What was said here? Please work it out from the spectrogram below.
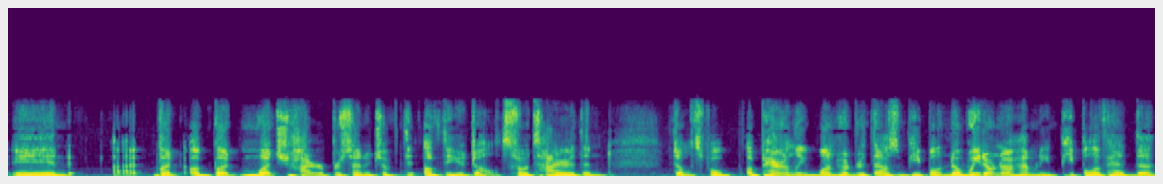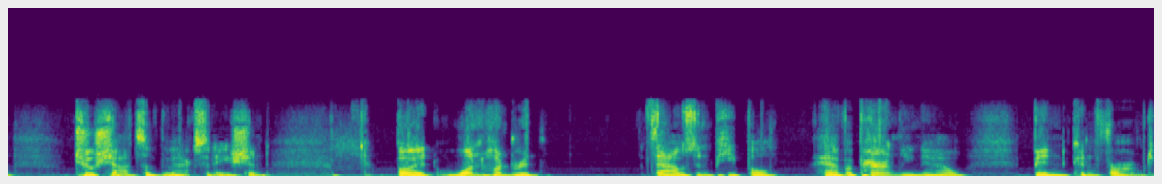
and uh, but uh, but much higher percentage of the of the adults. So it's higher than adults. But apparently 100,000 people. Now we don't know how many people have had the two shots of the vaccination but 100,000 people have apparently now been confirmed.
